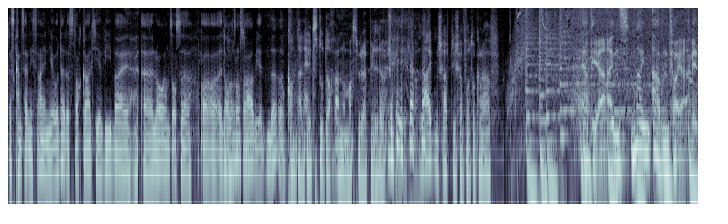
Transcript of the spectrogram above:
das kann es ja nicht sein hier, oder? Das ist doch gerade hier wie bei äh, Lawrence aus der äh, Lawrence aus Arabien, Oh, ne? komm, dann hältst du doch an und machst wieder Bilder. Ich doch. Leidenschaftlicher Fotograf. RPR 1, mein Abenteuer mit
